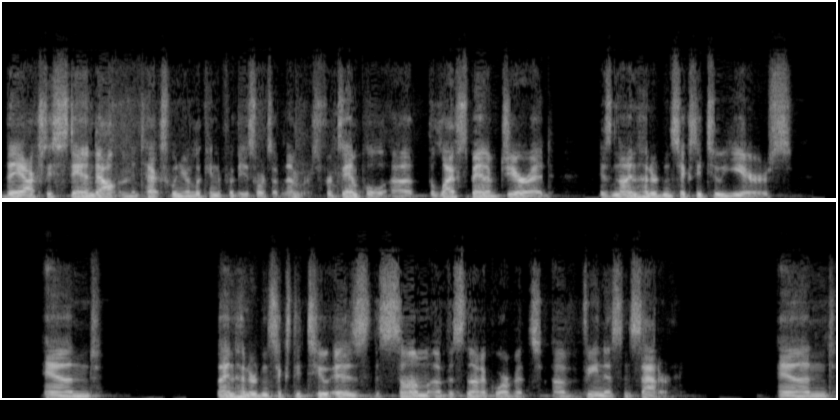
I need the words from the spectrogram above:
they actually stand out in the text when you're looking for these sorts of numbers. For example, uh, the lifespan of Jared is 962 years, and 962 is the sum of the synodic orbits of Venus and Saturn. And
